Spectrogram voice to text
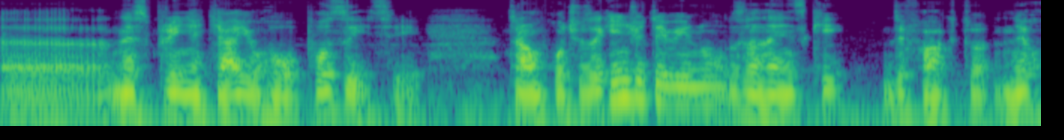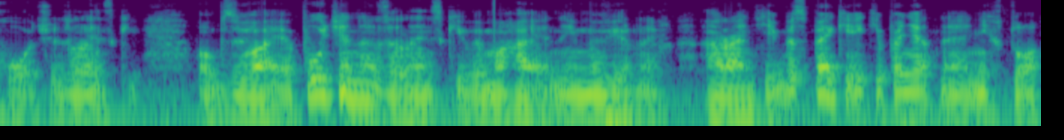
е, несприйняття його позиції. Трамп хоче закінчити війну, Зеленський де-факто не хоче. Зеленський обзиває Путіна, Зеленський вимагає неймовірних гарантій безпеки, які, понятно, ніхто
